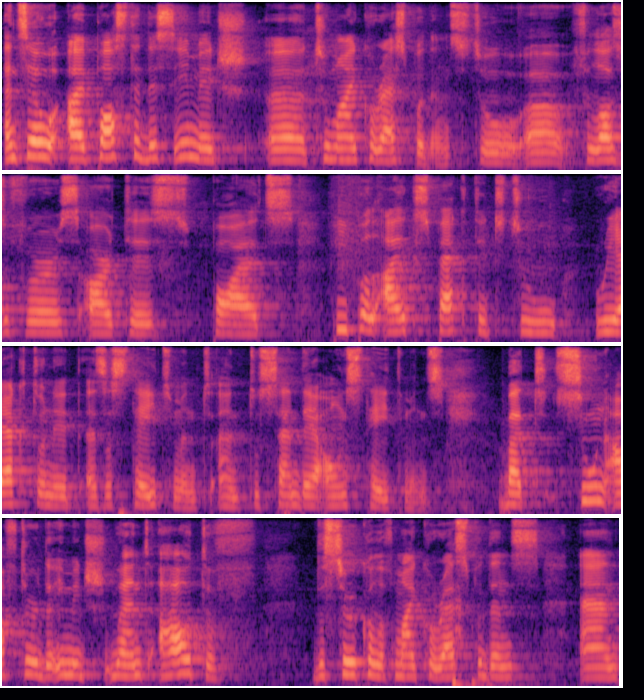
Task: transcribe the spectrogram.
And so I posted this image uh, to my correspondents, to uh, philosophers, artists, poets, people are expected to react on it as a statement and to send their own statements. But soon after the image went out of the circle of my correspondence and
